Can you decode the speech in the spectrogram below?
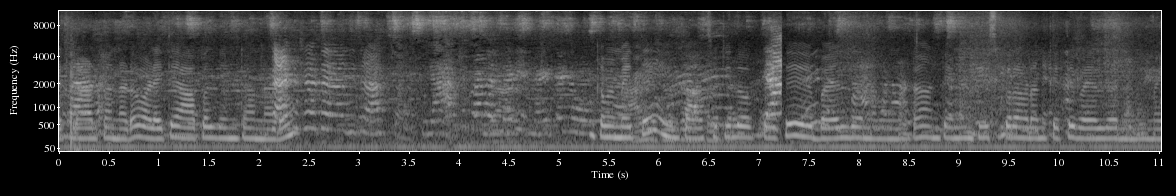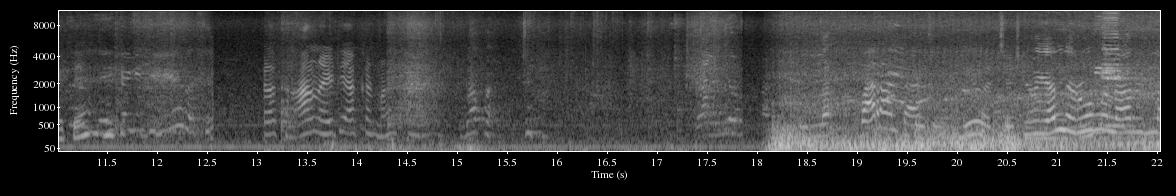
ఎట్లా ఆడుతున్నాడో వాడైతే ఆపలు తింటా అన్నాడు ఇంకా మేమైతే ఇంకా సిటీలోకి అయితే బయలుదేరినాం అనమాట అంటే మేము తీసుకురావడానికి అయితే బయలుదేరినాం మేమైతే. వచ్చేసినాం ಎಲ್ಲಿ ರೂಮಲ್ಲಿ ಯಾರು ಇಲ್ಲ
